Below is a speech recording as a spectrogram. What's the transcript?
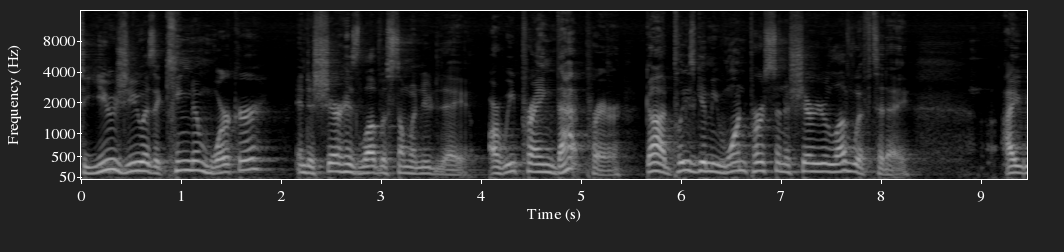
to use you as a kingdom worker and to share his love with someone new today, are we praying that prayer? God, please give me one person to share your love with today. I,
